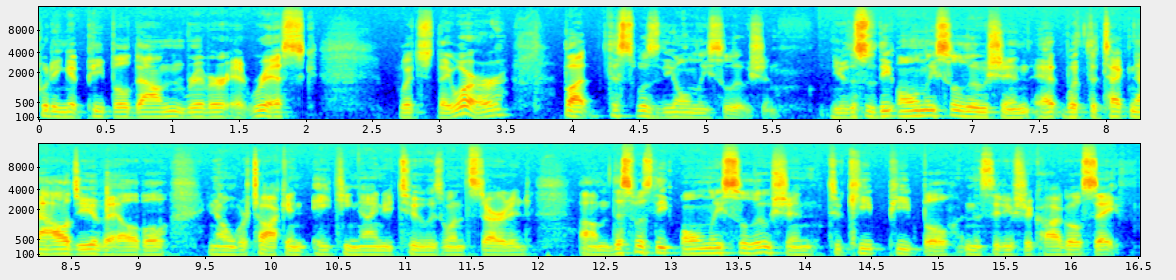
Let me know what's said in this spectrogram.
putting it, people down river at risk? Which they were, but this was the only solution. You know, this is the only solution at, with the technology available. You know, we're talking 1892 is when it started. Um, this was the only solution to keep people in the city of Chicago safe.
